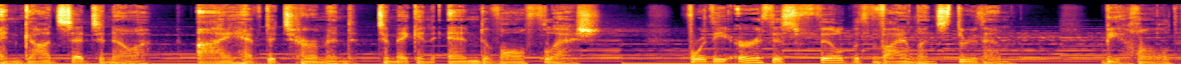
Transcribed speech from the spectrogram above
And God said to Noah, I have determined to make an end of all flesh, for the earth is filled with violence through them. Behold,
